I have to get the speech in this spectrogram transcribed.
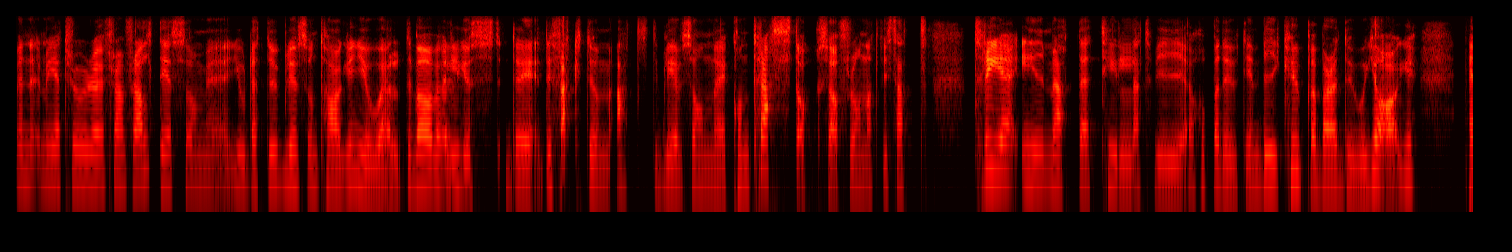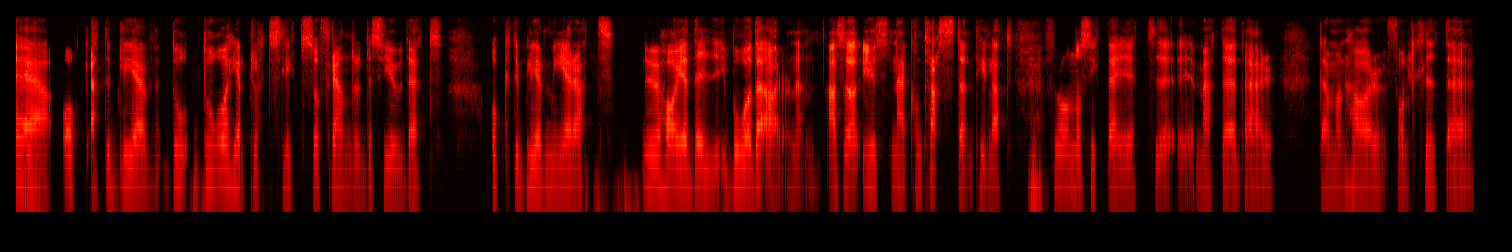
Men, men jag tror framförallt det som eh, gjorde att du blev så tagen Joel, det var väl just det, det faktum att det blev sån eh, kontrast också från att vi satt tre i mötet till att vi hoppade ut i en bikupa, bara du och jag. Eh, och att det blev, då, då helt plötsligt så förändrades ljudet och det blev mer att nu har jag dig i båda öronen. Alltså just den här kontrasten till att Mm. från att sitta i ett eh, möte där, där man hör folk lite eh,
